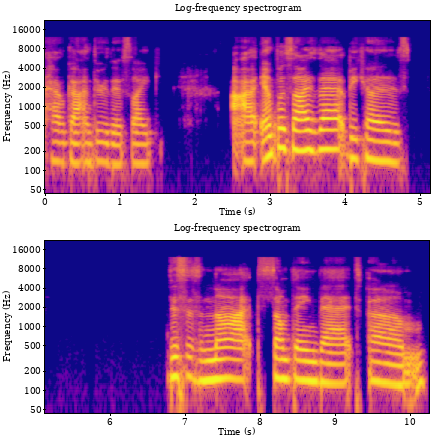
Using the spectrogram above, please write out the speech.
have gotten through this. Like, I emphasize that because this is not something that um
